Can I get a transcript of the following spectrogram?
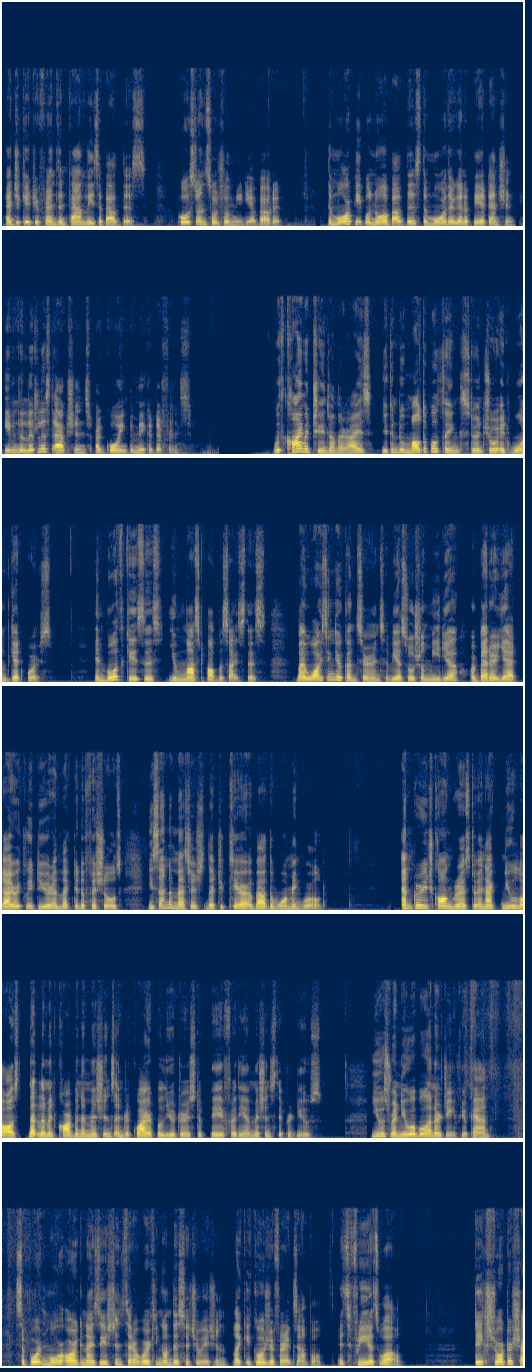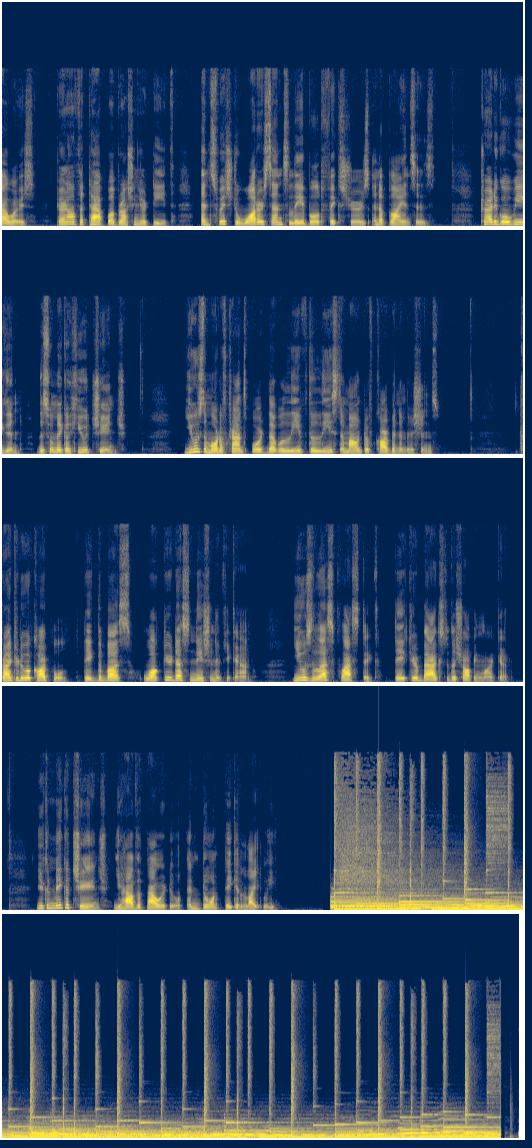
educate your friends and families about this, post on social media about it. The more people know about this, the more they're going to pay attention. Even the littlest actions are going to make a difference. With climate change on the rise, you can do multiple things to ensure it won't get worse. In both cases, you must publicize this. By voicing your concerns via social media, or better yet, directly to your elected officials, you send a message that you care about the warming world encourage Congress to enact new laws that limit carbon emissions and require polluters to pay for the emissions they produce. Use renewable energy if you can. Support more organizations that are working on this situation, like Ecosia, for example. It's free as well. Take shorter showers, turn off the tap while brushing your teeth, and switch to water sense labeled fixtures and appliances. Try to go vegan. This will make a huge change. Use the mode of transport that will leave the least amount of carbon emissions. Try to do a carpool. Take the bus. Walk to your destination if you can. Use less plastic. Take your bags to the shopping market. You can make a change. You have the power to, and don't take it lightly.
